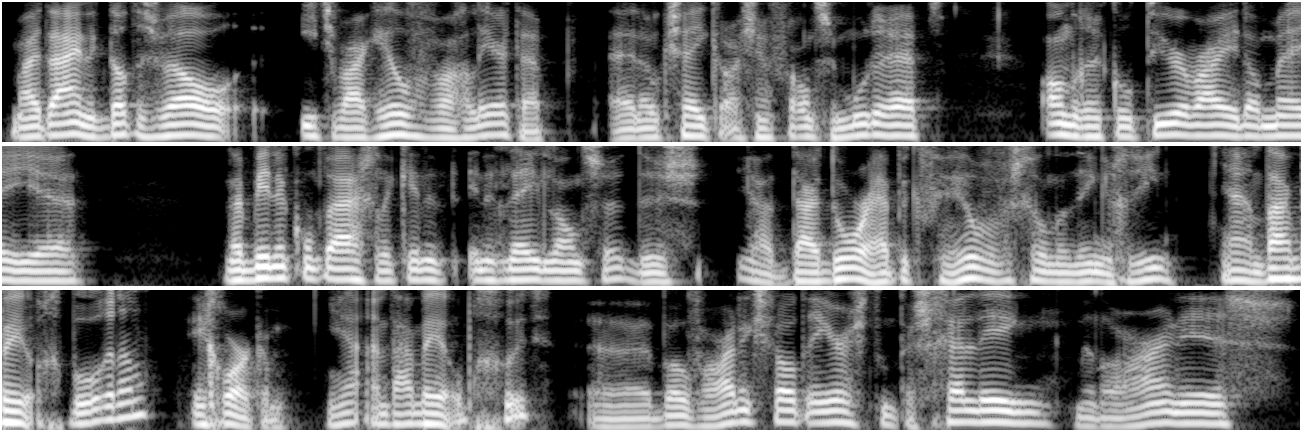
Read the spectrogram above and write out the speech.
Maar uiteindelijk, dat is wel iets waar ik heel veel van geleerd heb. En ook zeker als je een Franse moeder hebt. Andere cultuur waar je dan mee uh, naar binnen komt eigenlijk in het, in het Nederlandse. Dus ja, daardoor heb ik heel veel verschillende dingen gezien. ja, en waar ben je geboren dan? In Gorkum. Ja, en waar ben je opgegroeid? Uh, boven Harningsveld eerst, toen ter Schelling, Middelharnis,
